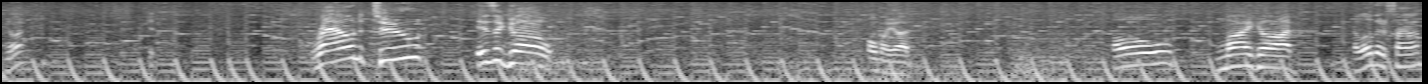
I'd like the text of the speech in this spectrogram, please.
You know what? Round two is a go. Oh my god. Oh my god. Hello there, Sion.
